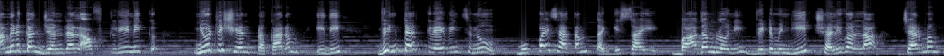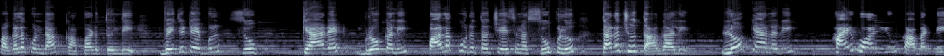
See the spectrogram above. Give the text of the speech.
American general of clinic nutrition ప్రకారం ఇది వింటర్ క్రేవింగ్స్ను ముప్పై శాతం తగ్గిస్తాయి. బాదంలోని విటమిన్ ఇ చలి వల్ల చర్మం పగలకుండా కాపాడుతుంది. వెజిటేబుల్ సూప్ క్యారెట్ బ్రోకలీ పాలకూరతో చేసిన సూపులు తరచూ తాగాలి. లో క్యాలరీ హై వాల్యూమ్ కాబట్టి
